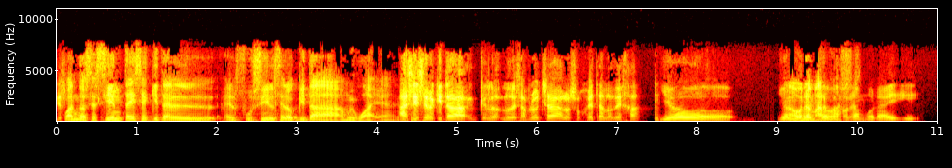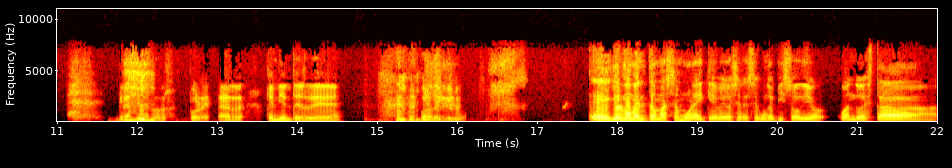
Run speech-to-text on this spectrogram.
es cuando se sienta y se quita el, el fusil, se lo quita muy guay, ¿eh? Ah, sí, se lo quita, que lo, lo desabrocha, lo sujeta, lo deja. Yo, yo el Ahora, momento Marcos, más sí. Gracias a todos por estar pendientes de. Bueno, del vídeo. Eh, yo el momento más samurái que veo es en el segundo episodio, cuando está.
